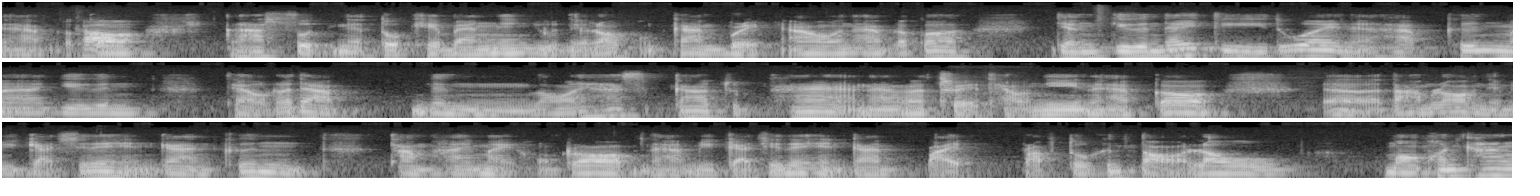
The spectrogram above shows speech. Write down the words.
นะครับ แล้วก็ครับล่าสุดเนี่ยตัว K-Bank ยังอยู่ในรอบของการ break out นะครับ แล้วก็ยังยืนได้ดีด้วยนะครับ ขึ้นมายืนแถวระดับ 159.5 นะครับแล้วเทรดแถวนี้นะครับ ก็เอ่อตามรอบเนี่ยมีโอกาสที่ได้เห็นการขึ้นทำไฮใหม่ของรอบนะครับ มีโอกาสที่ได้เห็นการปรับปรับตัวขึ้นต่อเรา มองค่อนข้าง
